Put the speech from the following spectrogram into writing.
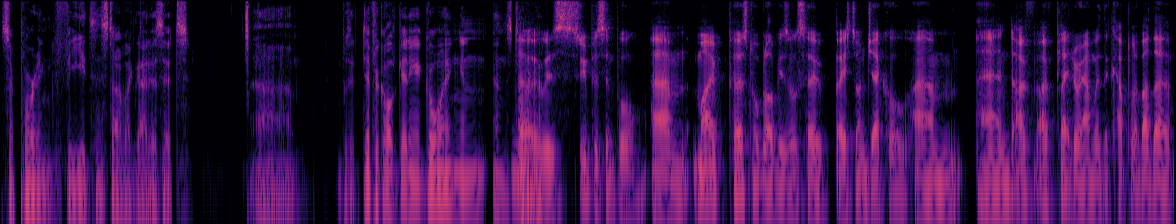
supporting feeds and stuff like that, is it um, was it difficult getting it going and, and stuff? No, like it was super simple. Um, my personal blog is also based on Jekyll, um, and I've I've played around with a couple of other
